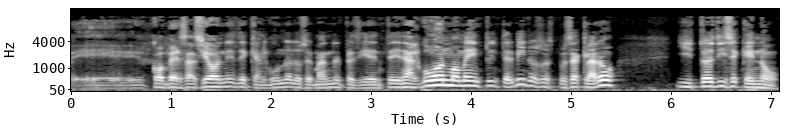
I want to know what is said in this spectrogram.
eh, conversaciones de que alguno de los hermanos del presidente en algún momento intervino, eso después se aclaró, y entonces dice que no.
